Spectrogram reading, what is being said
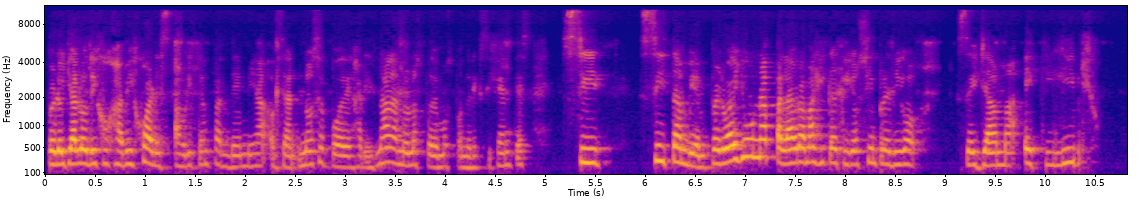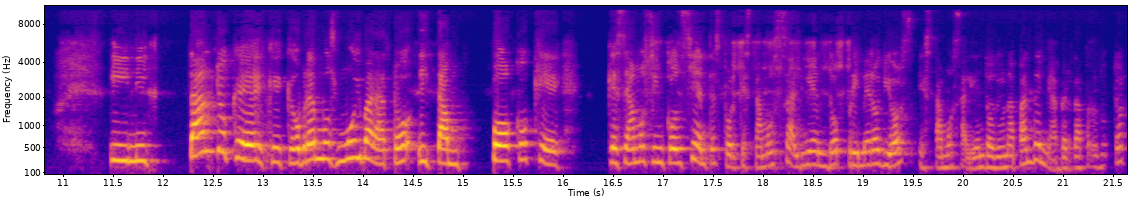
Pero ya lo dijo Javi Juárez, ahorita en pandemia, o sea, no se puede dejar ir nada, no nos podemos poner exigentes. Sí, sí también, pero hay una palabra mágica que yo siempre digo, se llama equilibrio. Y ni tanto que, que muy barato y tampoco que, que seamos inconscientes porque estamos saliendo, primero Dios, estamos saliendo de una pandemia, ¿verdad, productor?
